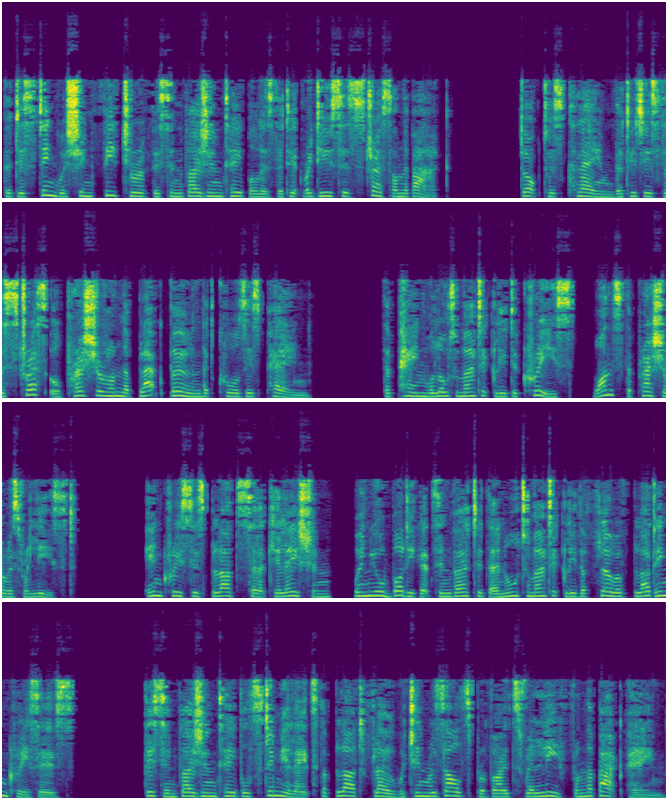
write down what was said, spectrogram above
The distinguishing feature of this inversion table is that it reduces stress on the back. Doctors claim that it is the stress or pressure on the black bone that causes pain. The pain will automatically decrease, once the pressure is released. Increases blood circulation, when your body gets inverted then automatically the flow of blood increases. This inversion table stimulates the blood flow which in results provides relief from the back pain.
